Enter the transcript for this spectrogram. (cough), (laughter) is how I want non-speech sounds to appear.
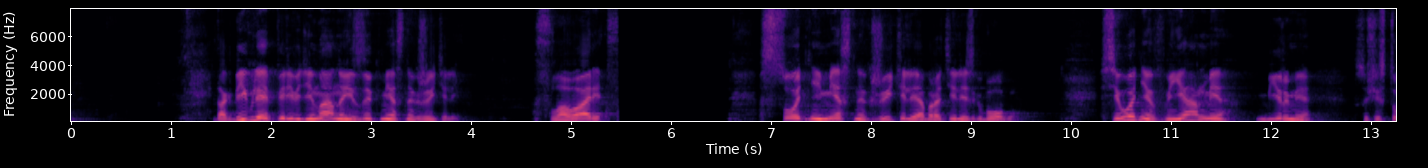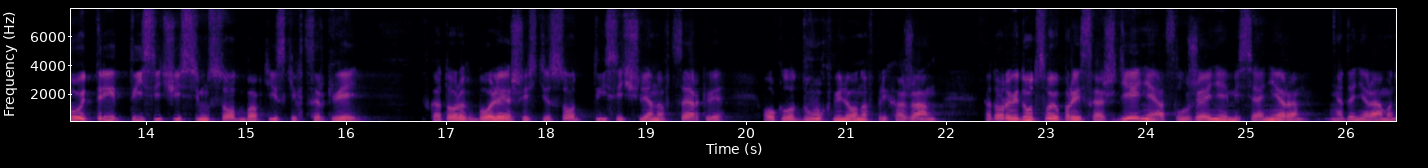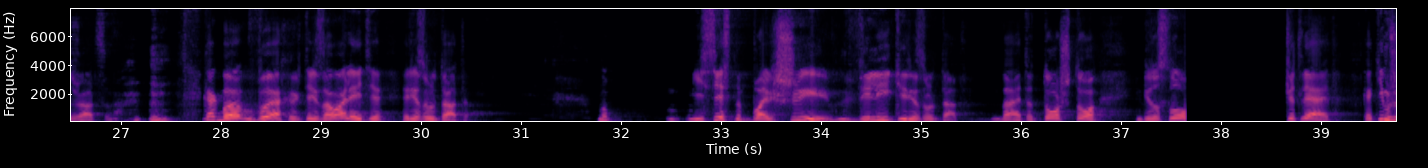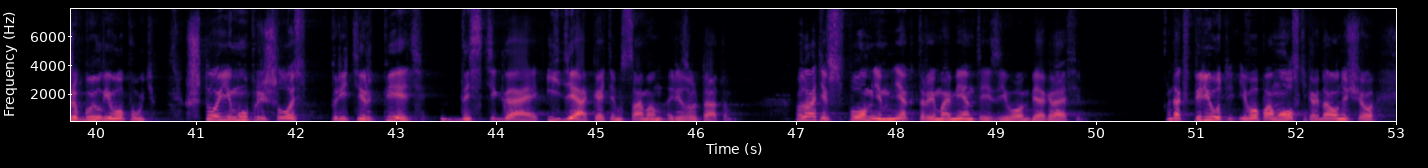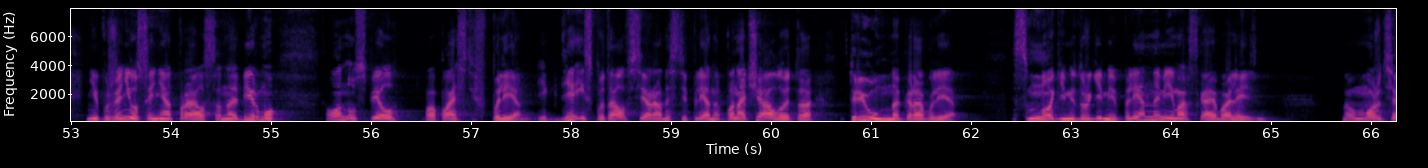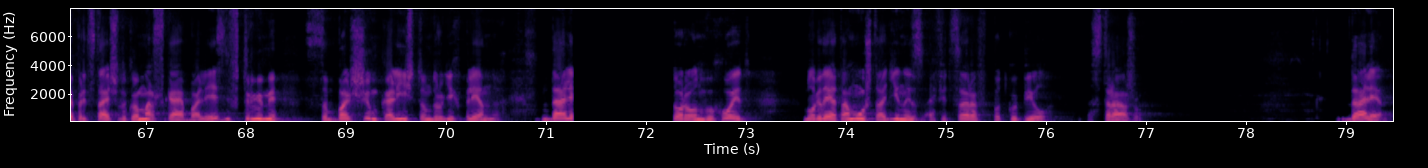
Итак, Библия переведена на язык местных жителей. Словарь сотни местных жителей обратились к Богу. Сегодня в Мьянме, Бирме, существует 3700 баптистских церквей, в которых более 600 тысяч членов церкви, около 2 миллионов прихожан, которые ведут свое происхождение от служения миссионера Данирама Джадсона. (clears throat) Как бы вы охарактеризовали эти результаты? Ну, естественно, большие, великий результат. Да, это то, что, безусловно, впечатляет. Каким же был его путь? Что ему пришлось претерпеть, достигая, идя к этим самым результатам? Ну, давайте вспомним некоторые моменты из его биографии. Так, в период его помолвки, когда он еще не поженился и не отправился на Бирму, он успел попасть в плен. И где испытал все радости плена? Поначалу это трюм на корабле с многими другими пленными и морская болезнь. Ну, можете себе представить, что такое морская болезнь в трюме с большим количеством других пленных. Далее, который он выходит, благодаря тому, что один из офицеров подкупил стражу. Далее,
